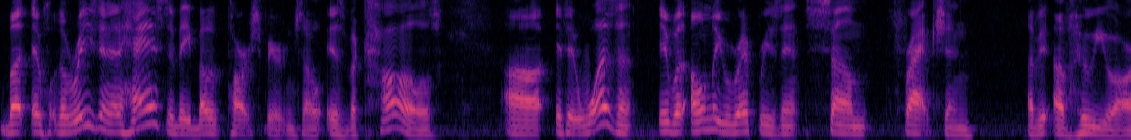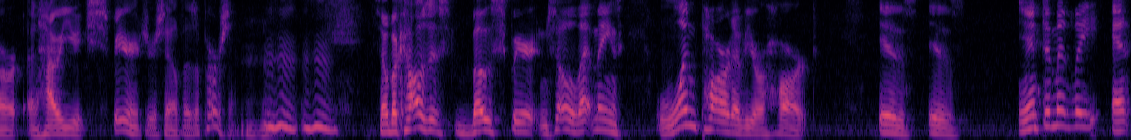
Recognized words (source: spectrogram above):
But if, the reason it has to be both part spirit and soul is because uh, if it wasn't, it would only represent some fraction of, of who you are and how you experience yourself as a person. Mm-hmm. Mm-hmm, mm-hmm. So, because it's both spirit and soul, that means one part of your heart is is intimately and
